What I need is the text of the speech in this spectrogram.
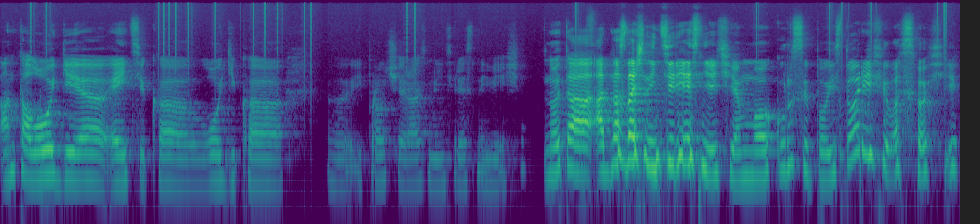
антология, этика, логика и прочие разные интересные вещи. Но это однозначно интереснее, чем э, курсы по истории философии.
